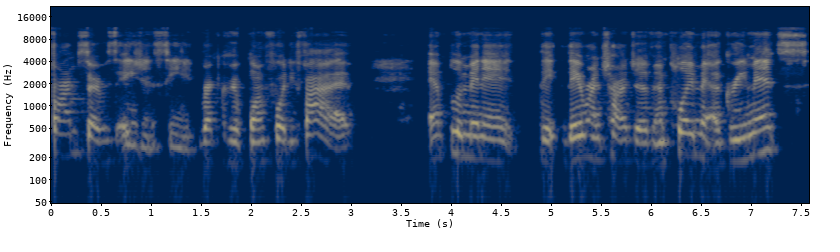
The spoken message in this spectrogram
Farm Service Agency, Record Group 145, implemented, they, they were in charge of employment agreements,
